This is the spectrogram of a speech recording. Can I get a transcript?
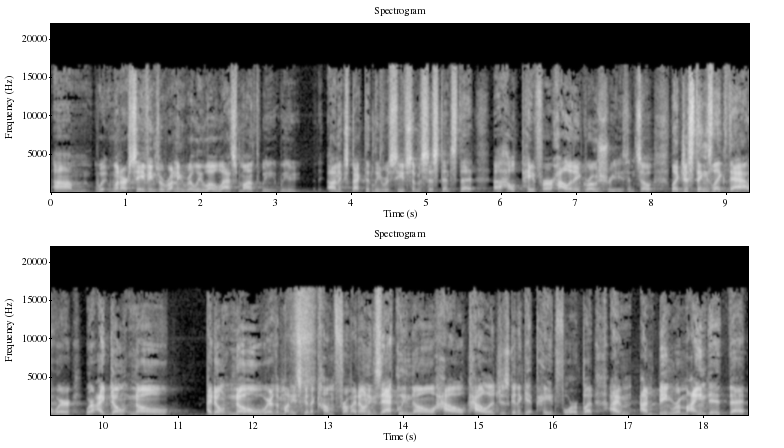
um, w- when our savings were running really low last month, we we unexpectedly received some assistance that uh, helped pay for our holiday groceries. And so like just things like that where where I don't know. I don't know where the money's going to come from. I don't exactly know how college is going to get paid for, but I'm, I'm being reminded that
